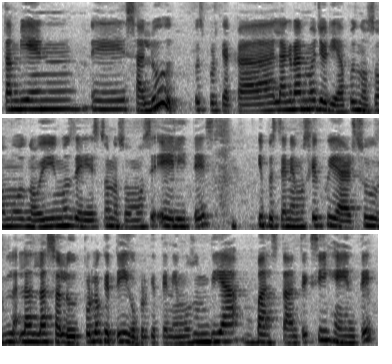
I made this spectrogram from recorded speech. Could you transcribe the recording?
también eh, salud, pues porque acá la gran mayoría pues no somos, no vivimos de esto, no somos élites y pues tenemos que cuidar su, la, la, salud por lo que te digo, porque tenemos un día bastante exigente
